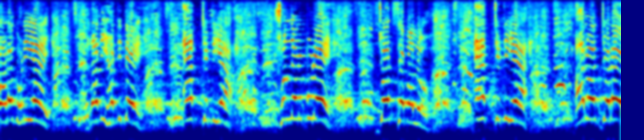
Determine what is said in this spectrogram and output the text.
বড়ঘড়িয়ায় রানীহাটিতে এক চেটিয়া সুন্দরপুরে জোরসে বলো। এক চিটিয়া, আরও জোরে,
